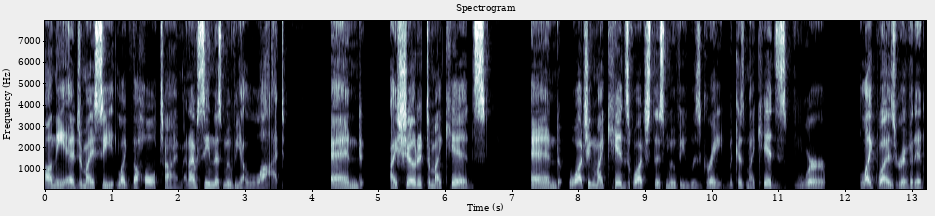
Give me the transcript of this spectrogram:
on the edge of my seat like the whole time. And i've seen this movie a lot. And i showed it to my kids. And watching my kids watch this movie was great because my kids were likewise riveted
